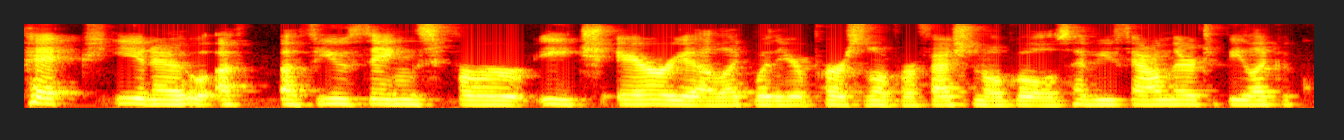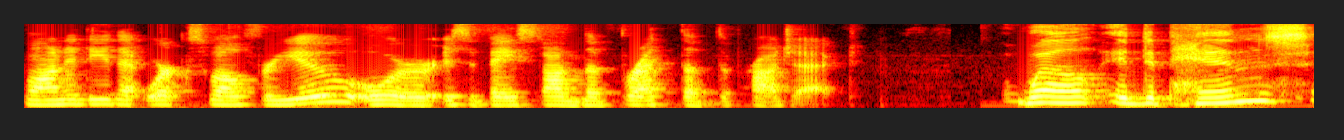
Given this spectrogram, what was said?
pick you know a, a few things for each area like whether your personal professional goals have you found there to be like a quantity that works well for you or is it based on the breadth of the project Well, it depends.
